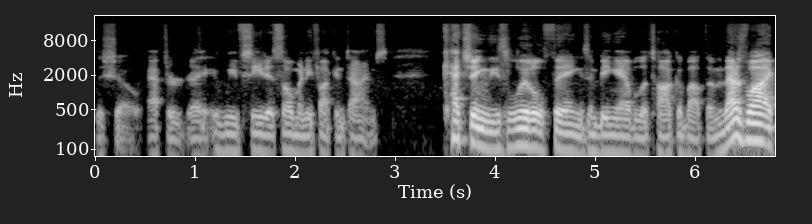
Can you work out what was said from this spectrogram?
the show after uh, we've seen it so many fucking times. Catching these little things and being able to talk about them. And that is why,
